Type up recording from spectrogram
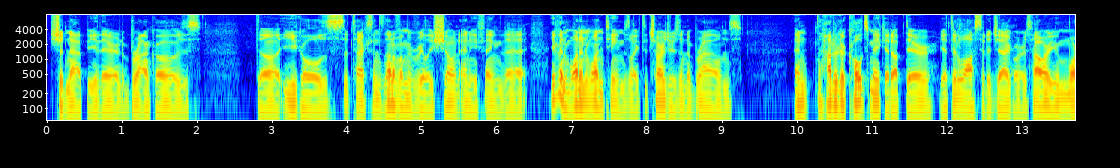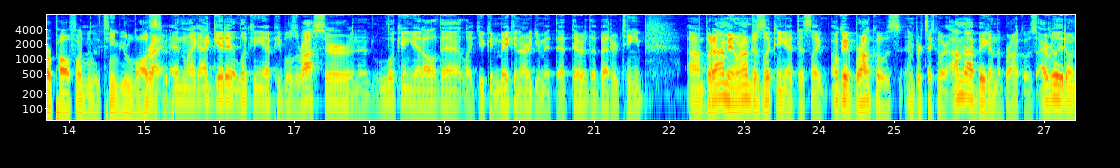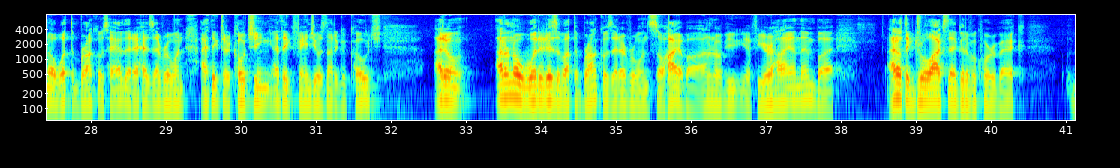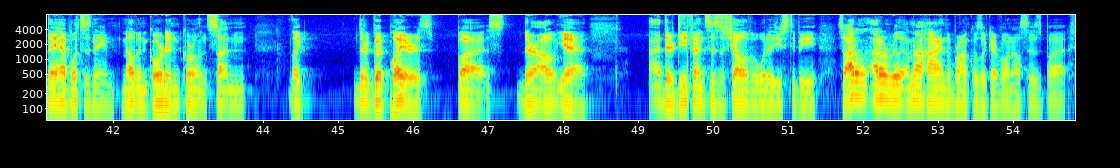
should not be there. The Broncos, the Eagles, the Texans, none of them have really shown anything that even one and one teams like the Chargers and the Browns. And how did the Colts make it up there yet they lost to the Jaguars? How are you more powerful than the team you lost right. to? And like I get it looking at people's roster and then looking at all that, like you can make an argument that they're the better team. Um, but I mean, when I'm just looking at this, like, okay, Broncos in particular, I'm not big on the Broncos. I really don't know what the Broncos have that it has everyone. I think they're coaching. I think Fangio is not a good coach. I don't. I don't know what it is about the Broncos that everyone's so high about. I don't know if you if you're high on them, but I don't think Drew Lock's that good of a quarterback. They have what's his name, Melvin Gordon, Courtland Sutton, like they're good players, but they're out. Yeah, uh, their defense is a shell of what it used to be. So I don't, I don't really, I'm not high on the Broncos like everyone else is, but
